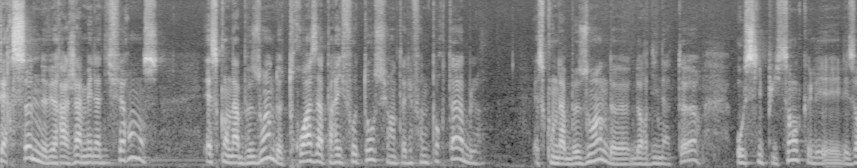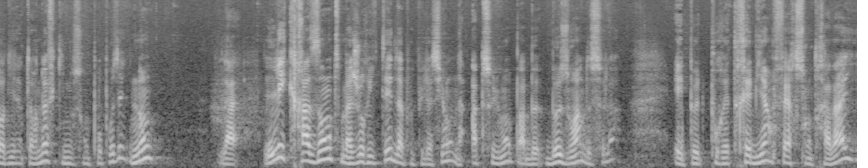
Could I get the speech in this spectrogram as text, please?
Personne ne verra jamais la différence. Est-ce qu'on a besoin de trois appareils photo sur un téléphone portable? Est-ce qu'on a besoin d'ordinateurs aussi puissants que les ordinateurs neufs qui nous sont proposés? Non. L'écrasante majorité de la population n'a absolument pas besoin de cela et pourrait très bien faire son travail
